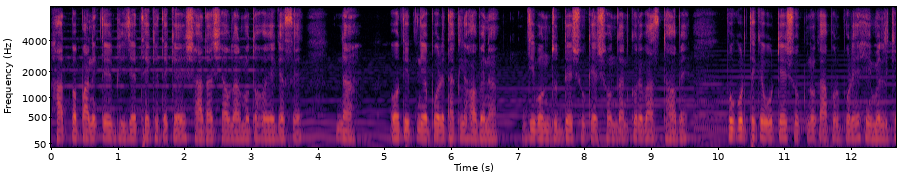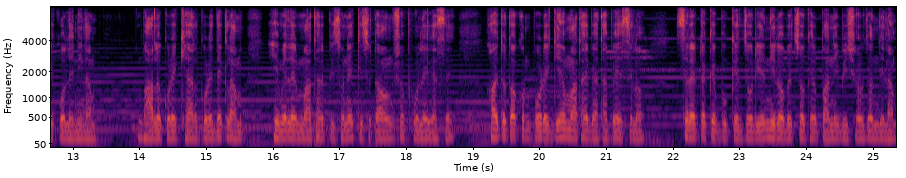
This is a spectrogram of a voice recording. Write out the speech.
হাত পা পানিতে ভিজে থেকে থেকে সাদা শ্যাওলার মতো হয়ে গেছে। না, অতীত নিয়ে পড়ে থাকলে হবে না। জীবন যুদ্ধে সুখের সন্ধান করে বাঁচতে হবে। পুকুর থেকে উঠে শুকনো কাপড় পরে হিমেলকে কোলে নিলাম। ভালো করে খেয়াল করে দেখলাম হিমেলের মাথার পিছনে কিছুটা অংশ ফুলে গেছে। হয়তো তখন পড়ে গিয়ে মাথায় ব্যথা পেয়েছিল। ছেলেটাকে বুকে জড়িয়ে নীরবে চোখের পানি বিসর্জন দিলাম।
